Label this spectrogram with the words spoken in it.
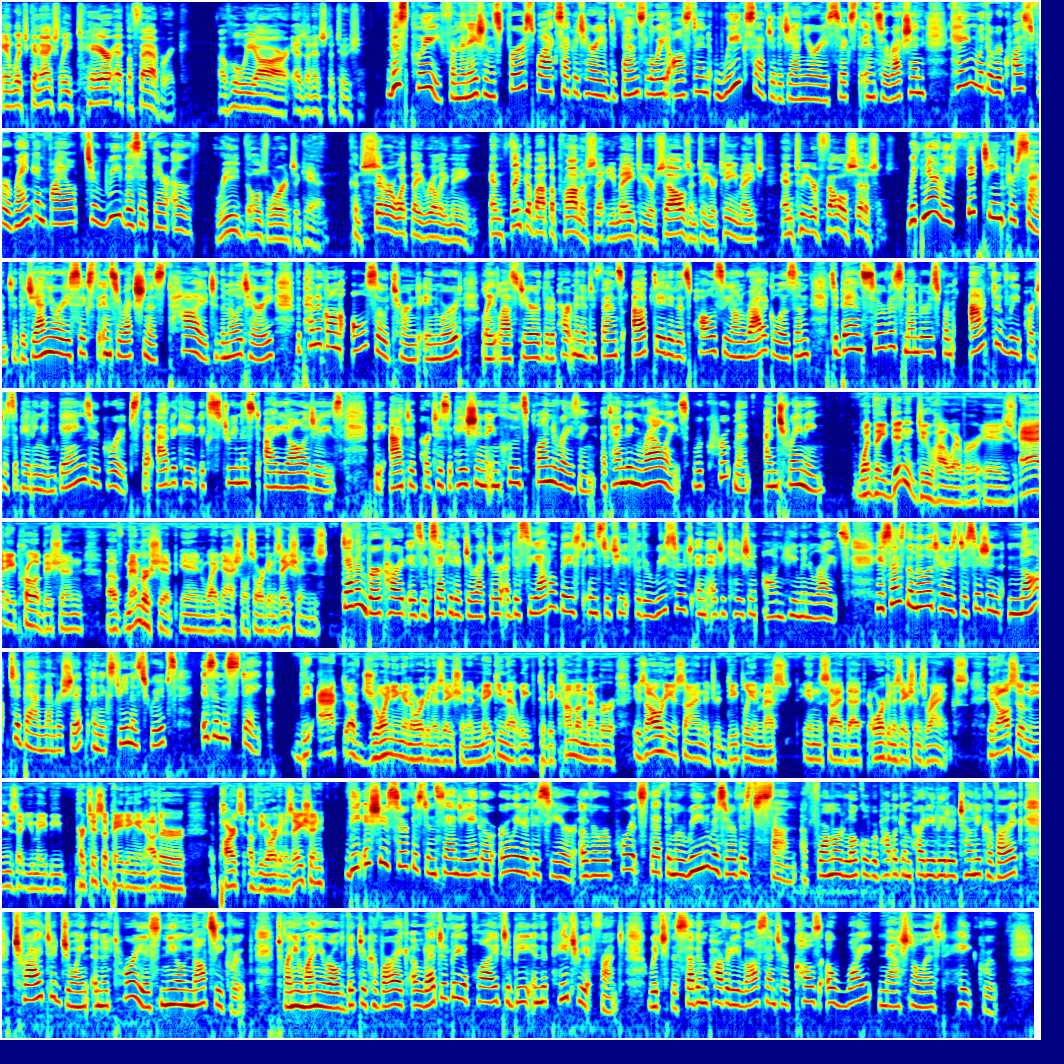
and which can actually tear at the fabric of who we are as an institution. This plea from the nation's first black Secretary of Defense, Lloyd Austin, weeks after the January 6th insurrection, came with a request for rank and file to revisit their oath. Read those words again. Consider what they really mean and think about the promise that you made to yourselves and to your teammates and to your fellow citizens. With nearly 15% of the January 6th insurrectionists tied to the military, the Pentagon also turned inward. Late last year, the Department of Defense updated its policy on radicalism to ban service members from actively participating in gangs or groups that advocate extremist ideologies. The active participation includes fundraising, attending rallies, recruitment, and training. What they didn't do, however, is add a prohibition of membership in white nationalist organizations. Devin Burghart is executive director of the Seattle based Institute for the Research and Education on Human Rights. He says the military's decision not to ban membership in extremist groups is a mistake the act of joining an organization and making that leap to become a member is already a sign that you're deeply enmeshed inside that organization's ranks. It also means that you may be participating in other parts of the organization. The issue surfaced in San Diego earlier this year over reports that the Marine reservist son of former local Republican Party leader Tony Krvaric tried to join a notorious neo Nazi group. 21 year old Victor Krvaric allegedly applied to be in the Patriot Front, which the Southern Poverty Law Center calls a white nationalist hate group.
